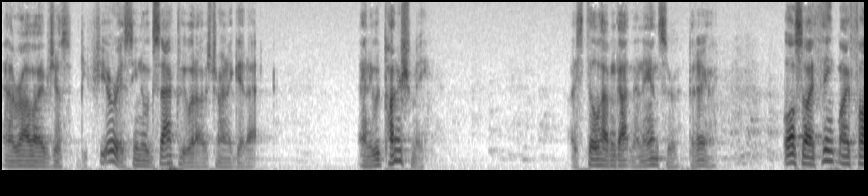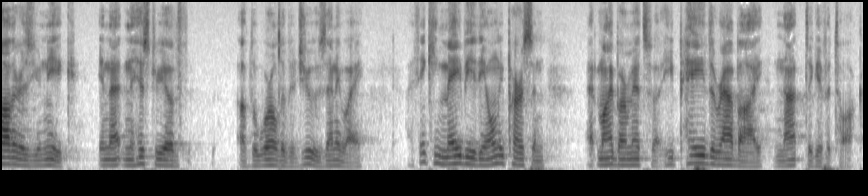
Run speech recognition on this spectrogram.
and the rabbi would just be furious. He knew exactly what I was trying to get at and he would punish me. I still haven't gotten an answer, but anyway. Also, I think my father is unique in that in the history of, of the world of the Jews, anyway, I think he may be the only person at my bar mitzvah, he paid the rabbi not to give a talk.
